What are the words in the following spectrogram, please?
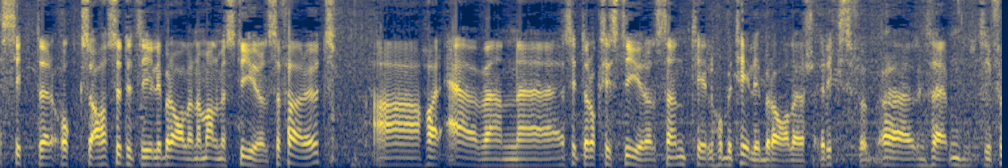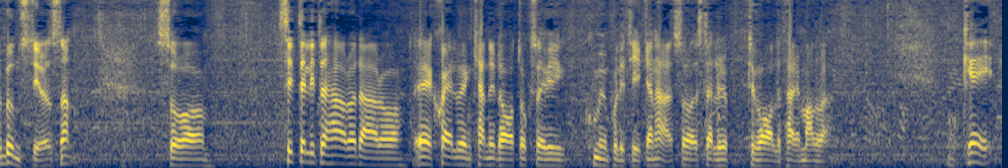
sitter också, har suttit i Liberalerna Malmö styrelse förut. Uh, har även, sitter också i styrelsen till HBT-liberalers riksför, förbundsstyrelsen. Så sitter lite här och där och är själv en kandidat också i kommunpolitiken här så ställer upp till valet här i Malmö. Okej,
